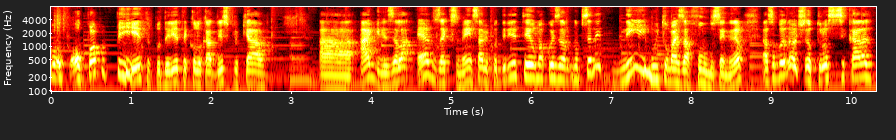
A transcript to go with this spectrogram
o, o, próprio Pietro poderia ter colocado isso, porque a, a Agnes, ela é dos X-Men, sabe? Poderia ter uma coisa. Não precisa nem, nem ir muito mais a fundo, você entendeu? Ela só poderia, não, eu trouxe esse cara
